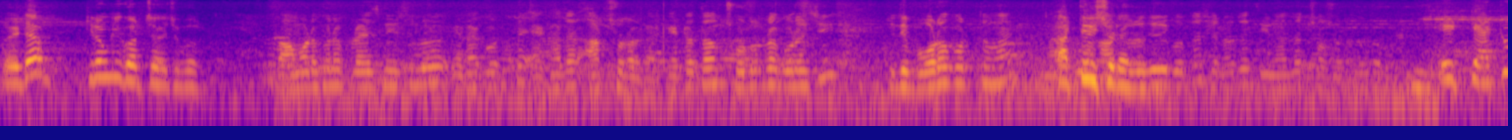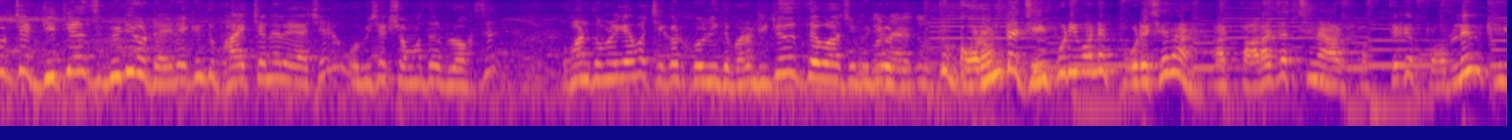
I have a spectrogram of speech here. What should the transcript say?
তো এটা কিরম কি খরচা হয়েছে বল? তো আমার ওখানে প্রাইস নিয়েছিল এটা করতে এক হাজার আটশো টাকা। এটা তাও ছোটোটা করেছি যদি বড় করতে হয় আটত্রিশশো টাকা। যদি করতে হয় সেটা হচ্ছে তিন হাজার ছশো টাকা। এই ট্যাটুর যে ডিটেলস ভিডিওটা এটা কিন্তু ভাই চ্যানেলে আছে অভিষেক সমাদার ব্লগসে ওখানে তোমরা গিয়ে আবার চেক আউট করে নিতে পারো। ডিটেলস দেওয়া আছে ভিডিওটা তো গরমটা যেই পরিমাণে পড়েছে না আর পারা যাচ্ছে না আর সব থেকে প্রবলেম কি?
